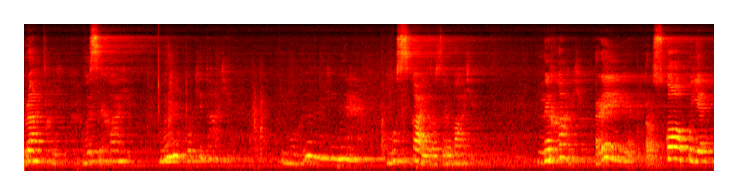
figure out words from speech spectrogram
брат мій, висихає, мене покидає, могили мої милі москаль розриває. Нехай риє, розкопує,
